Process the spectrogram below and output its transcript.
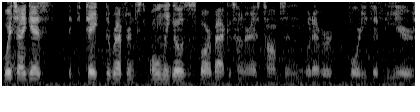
Which I guess, if you take the reference, only goes as far back as Hunter S. Thompson, whatever, 40, 50 years.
